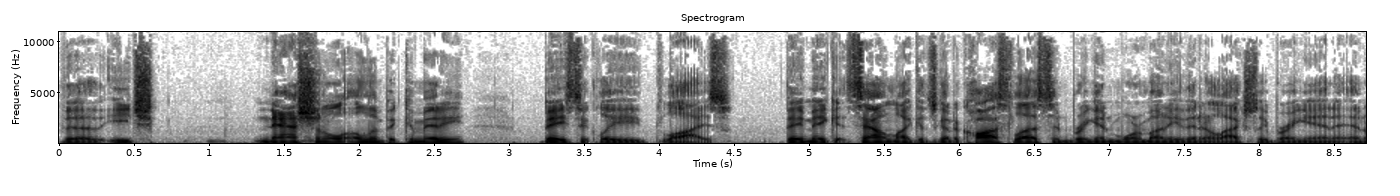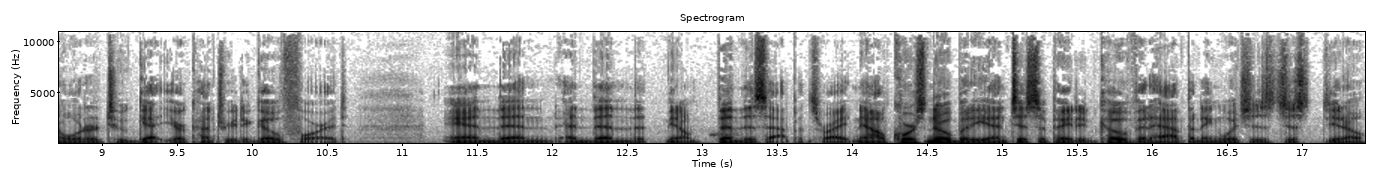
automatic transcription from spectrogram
the each national Olympic committee basically lies. They make it sound like it's going to cost less and bring in more money than it'll actually bring in in order to get your country to go for it and then and then the, you know then this happens right? Now of course nobody anticipated covid happening which is just you know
